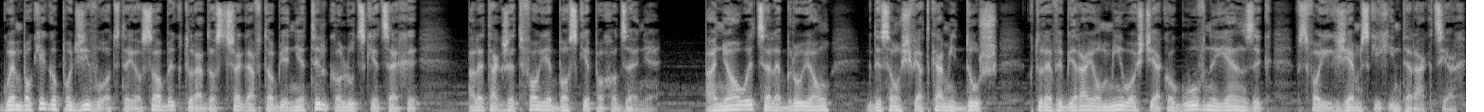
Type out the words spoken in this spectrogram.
głębokiego podziwu od tej osoby, która dostrzega w tobie nie tylko ludzkie cechy, ale także twoje boskie pochodzenie. Anioły celebrują, gdy są świadkami dusz, które wybierają miłość jako główny język w swoich ziemskich interakcjach.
